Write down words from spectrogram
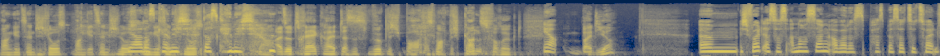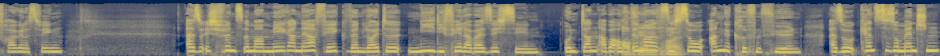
wann geht's endlich los? Wann geht's endlich los? Ja, wann das geht's endlich ich. los? Das kenne ich. Ja, also Trägheit, das ist wirklich, boah, das macht mich ganz verrückt. Ja. Bei dir? Ähm, ich wollte erst was anderes sagen, aber das passt besser zur zweiten Frage, deswegen. Also ich find's immer mega nervig, wenn Leute nie die Fehler bei sich sehen und dann aber auch Auf immer sich so angegriffen fühlen. Also kennst du so Menschen,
